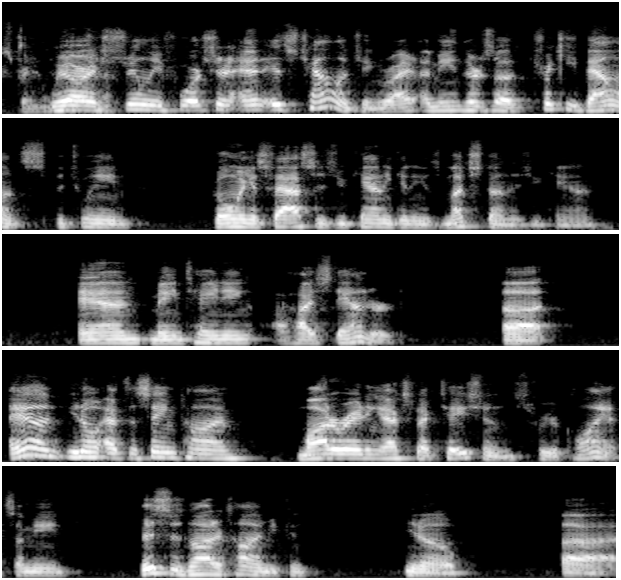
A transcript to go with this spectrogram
Extremely. We fortunate. are extremely fortunate, and it's challenging, right? I mean, there's a tricky balance between going as fast as you can and getting as much done as you can, and maintaining a high standard. Uh, and you know, at the same time, moderating expectations for your clients. I mean, this is not a time you can, you know, uh,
